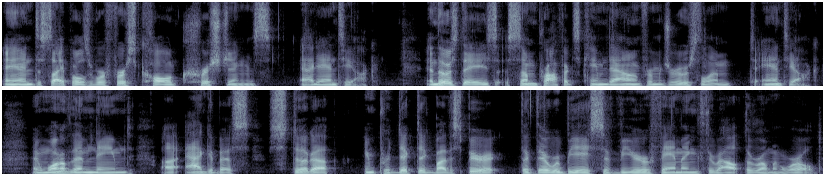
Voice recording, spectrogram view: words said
and disciples were first called Christians at Antioch. In those days, some prophets came down from Jerusalem to Antioch, and one of them, named uh, Agabus, stood up and predicted by the Spirit that there would be a severe famine throughout the Roman world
